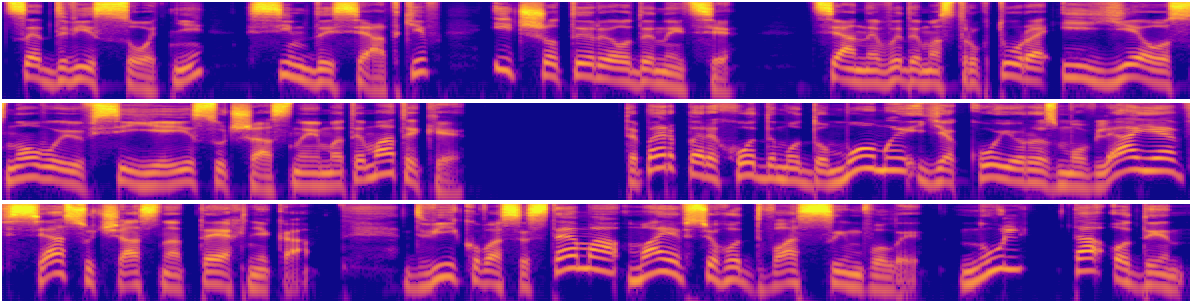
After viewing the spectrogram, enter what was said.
це дві сотні, сім десятків і чотири одиниці. Ця невидима структура і є основою всієї сучасної математики. Тепер переходимо до моми, якою розмовляє вся сучасна техніка. Двійкова система має всього два символи 0 та 1.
